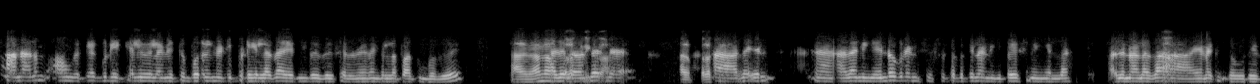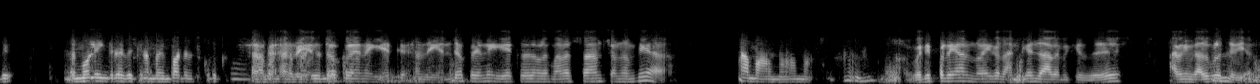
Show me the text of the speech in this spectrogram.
ஆனாலும் அவங்க கேட்கக்கூடிய கேள்விகள் அனைத்தும் பொருளின் அடிப்படையில தான் இருந்தது சில நேரங்கள்ல பார்க்கும்போது. அதுல வந்து. அதான் நீங்க எண்டோகிரைன் சிஸ்டத்தை பத்தி நீங்க பேசுனீங்கல்ல அதனாலதான் எனக்கு இந்த ஒரு இது. இந்த மொழிங்கிறதுக்கு நம்ம இம்பார்ட்டன்ஸ் கொடுக்கணும். அந்த எண்டோக்ரைனை இயக்கு அந்த எண்டோக்ரைனை இயக்குறது மனசான்னு சொன்னோம் இல்லையா ஆமா ஆமா ஆமா. வெளிப்படையான நோய்கள் அங்கேருந்து ஆரம்பிக்குது. அவங்களுக்கு அது கூட தெரியாது.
